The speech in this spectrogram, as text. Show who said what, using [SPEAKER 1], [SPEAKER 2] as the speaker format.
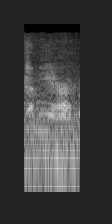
[SPEAKER 1] Come here.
